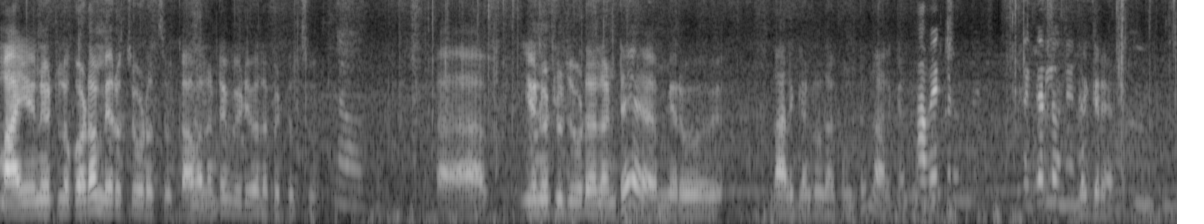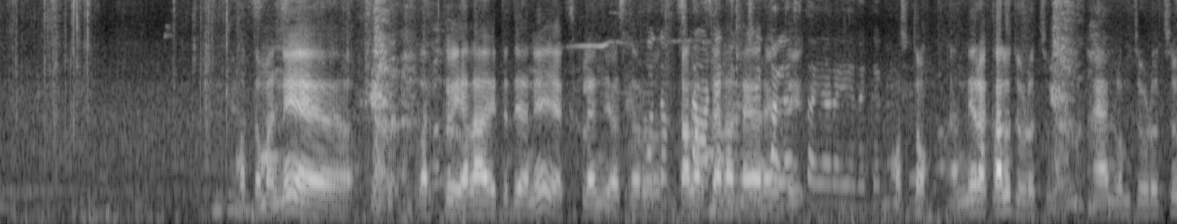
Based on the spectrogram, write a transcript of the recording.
మా యూనిట్లు కూడా మీరు చూడొచ్చు. కావాలంటే వీడియోలో పెట్టొచ్చు. యూనిట్లు చూడాలంటే మీరు నాలుగు గంటల దాకా ఉంటే నాలుగు గంటలు దగ్గరే అండి. మొత్తం అన్నీ వర్క్ ఎలా అవుతుంది అని ఎక్స్ప్లెయిన్ చేస్తారు. కలర్స్ ఎలా తయారైతే మొత్తం అన్ని రకాలు చూడొచ్చు. హ్యాండ్లూమ్ చూడొచ్చు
